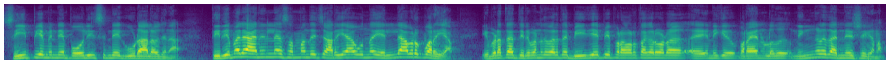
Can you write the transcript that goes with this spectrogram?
സി പി എമ്മിന്റെയും പോലീസിന്റെയും ഗൂഢാലോചന. തിരുമല അനിലിനെ സംബന്ധിച്ച് അറിയാവുന്ന എല്ലാവർക്കും അറിയാം. ഇവിടുത്തെ തിരുവനന്തപുരത്തെ ബി പ്രവർത്തകരോട് എനിക്ക് പറയാനുള്ളത് നിങ്ങളിത് അന്വേഷിക്കണം.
